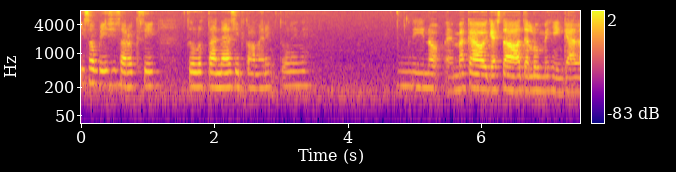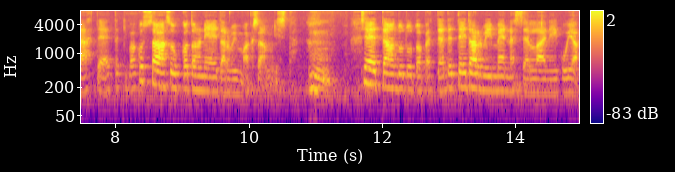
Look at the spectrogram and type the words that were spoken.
isompia sisaruksia tullut tänne ja sitten kaverit tuli, niin Niin, no en mäkään oikeastaan ajatellut mihinkään lähteä, että kiva kun saa asua kotona, niin ei tarvi maksaa mistään. Hmm. Se, että on tutut opettajat, ettei tarvii mennä sellainen niin kuin, ja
